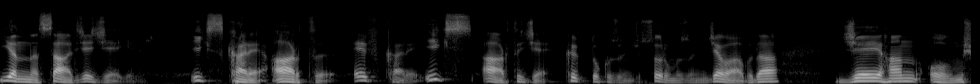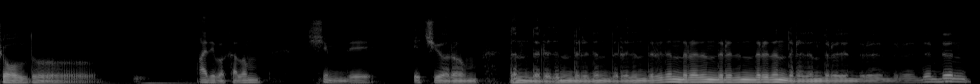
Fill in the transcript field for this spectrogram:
yanına sadece c gelir. X kare artı f kare x artı c. 49. sorumuzun cevabı da Ceyhan olmuş oldu. Hadi bakalım şimdi geçiyorum. Dındırı dındırı dındırı dındırı dındırı dındırı dındırı dındırı dındırı dındırı dındırı dındırı dın.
